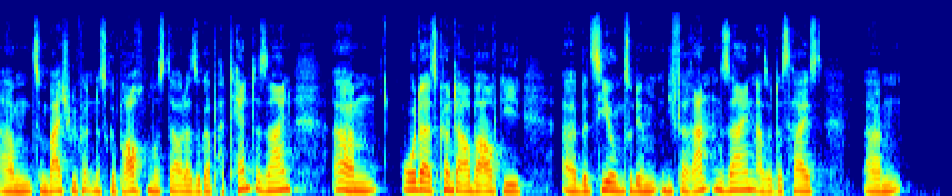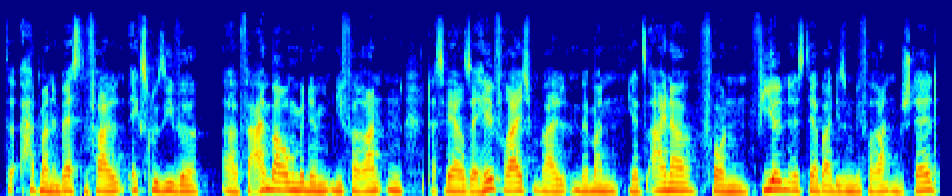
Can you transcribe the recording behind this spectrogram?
Ähm, zum Beispiel könnten das Gebrauchmuster oder sogar Patente sein. Ähm, oder es könnte aber auch die äh, Beziehung zu dem Lieferanten sein. Also das heißt, ähm, da hat man im besten Fall exklusive äh, Vereinbarungen mit dem Lieferanten. Das wäre sehr hilfreich, weil wenn man jetzt einer von vielen ist, der bei diesem Lieferanten bestellt,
